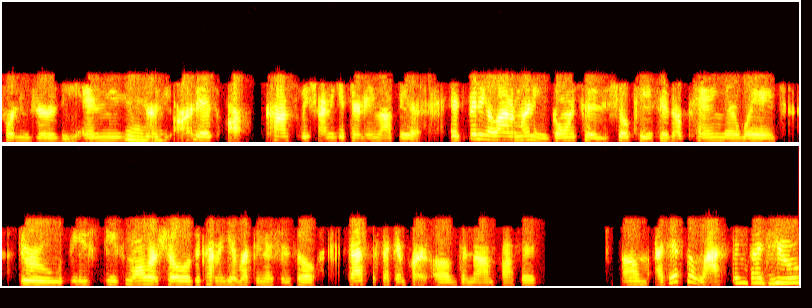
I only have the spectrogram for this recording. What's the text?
for New Jersey. And New mm-hmm. Jersey artists are constantly trying to get their name out there and spending a lot of money going to showcases or paying their way through these these smaller shows to kind of get recognition. So that's the second part of the nonprofit. Um, I guess the last thing I do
